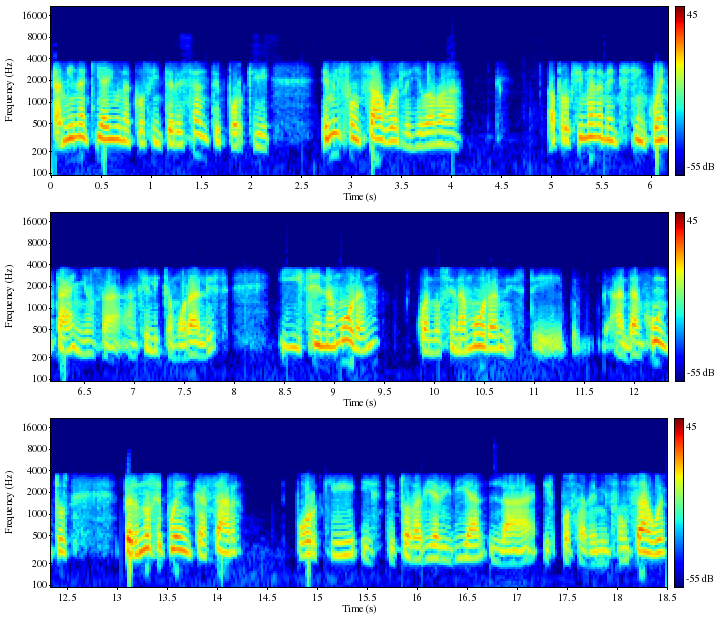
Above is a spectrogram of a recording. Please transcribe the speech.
También aquí hay una cosa interesante porque Emil von Sauer le llevaba aproximadamente 50 años a Angélica Morales y se enamoran, cuando se enamoran este andan juntos, pero no se pueden casar porque este todavía vivía la esposa de Emil von Sauer.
